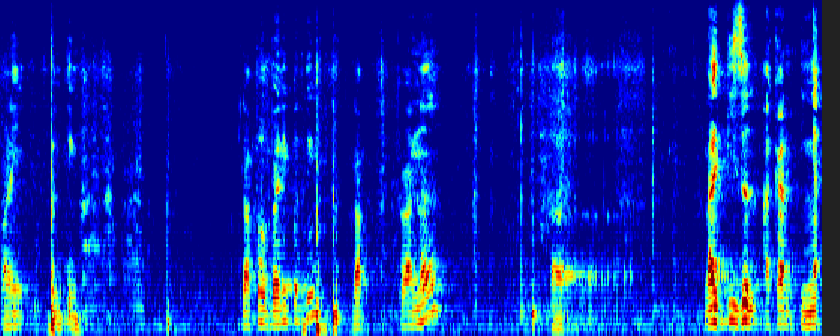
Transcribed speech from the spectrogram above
paling penting. Kenapa branding penting? Kerana uh, netizen akan ingat.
